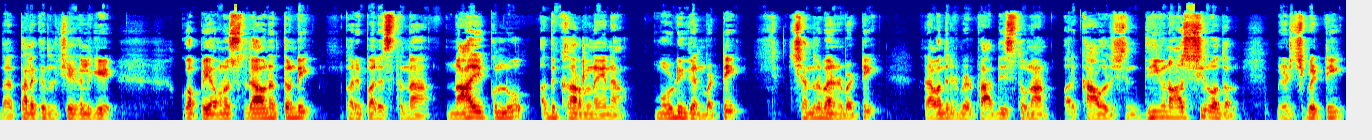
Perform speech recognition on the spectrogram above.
దాని తలకిందులు చేయగలిగే గొప్ప యవనస్తుడు రావనెత్తండి. పరిపాలిస్తున్న నాయకులు అధికారులనైనా మోడీ గారిని బట్టి చంద్రబాబుని బట్టి రేవంత్ రెడ్డి బట్టి ప్రార్థిస్తున్నాను. వారికి కావలసిన దీవెన ఆశీర్వాదాలు విడిచిపెట్టి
